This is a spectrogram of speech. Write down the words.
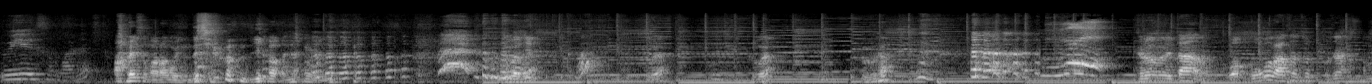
위에서 말해? 아래서 말하고 있는데 지금 네가 안정이 있네. 그거냐? 그거야? 그거야? 그거야? 그러면 일단 와, 오고 나서 좀 보자. 한번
